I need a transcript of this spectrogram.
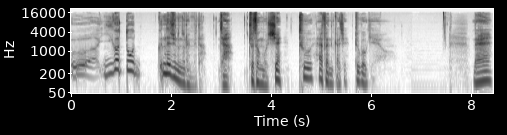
우와 이것도 끝내주는 노래입니다. 자, 조성모 씨의 To Heaven까지 두 곡이에요. 네,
